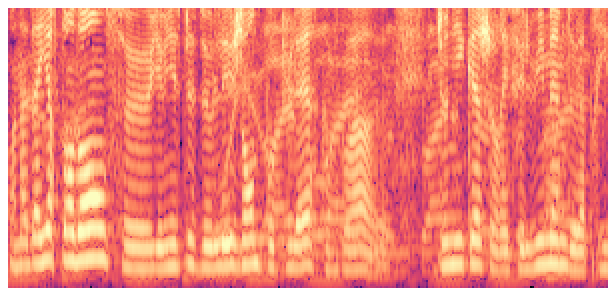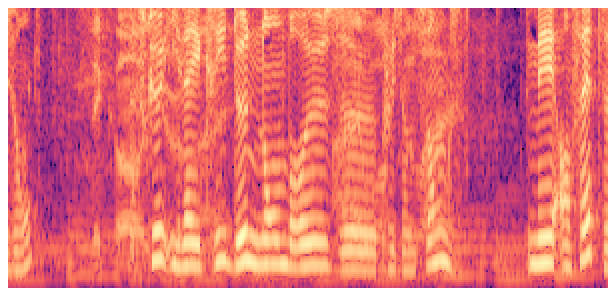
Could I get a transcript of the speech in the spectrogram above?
On a d'ailleurs tendance, euh, il y a une espèce de légende populaire comme quoi Johnny Cash aurait fait lui-même de la prison, parce qu'il a écrit de nombreuses prison songs mais en fait,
